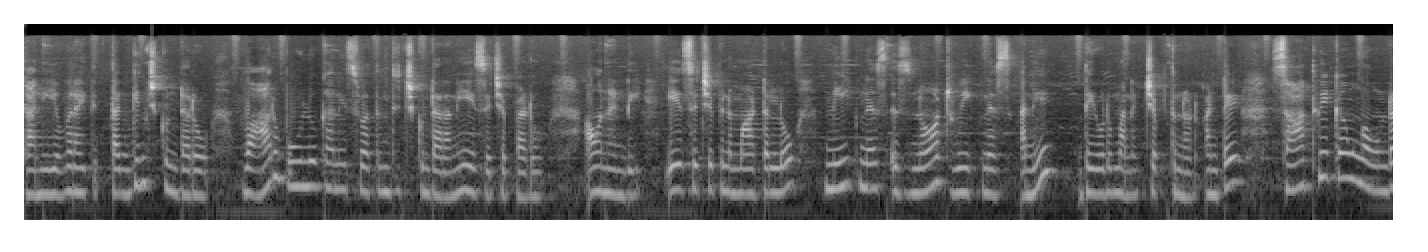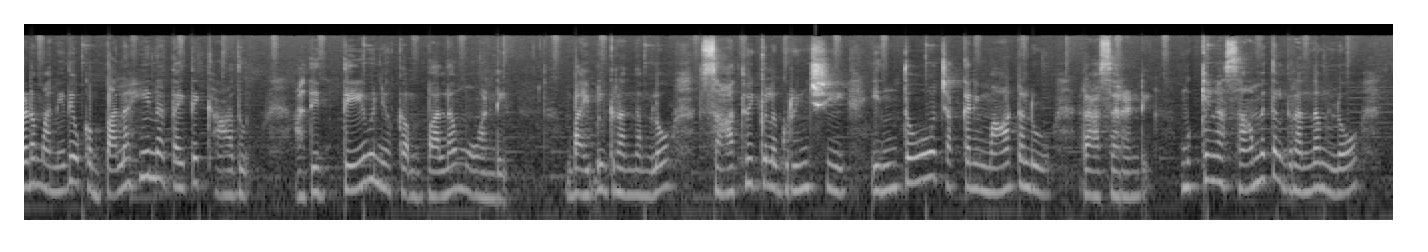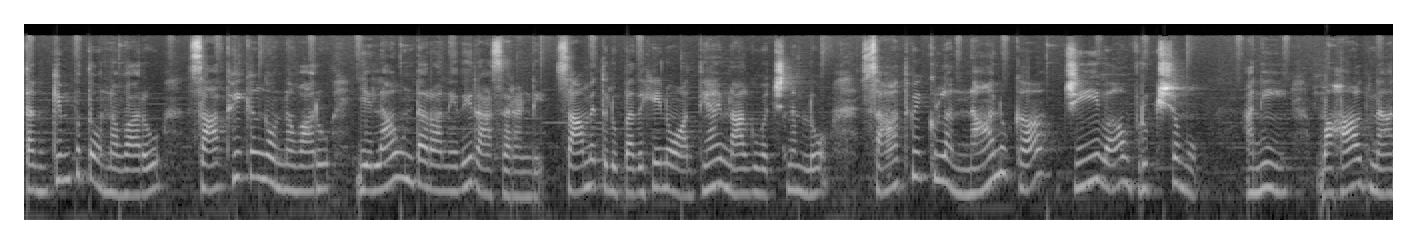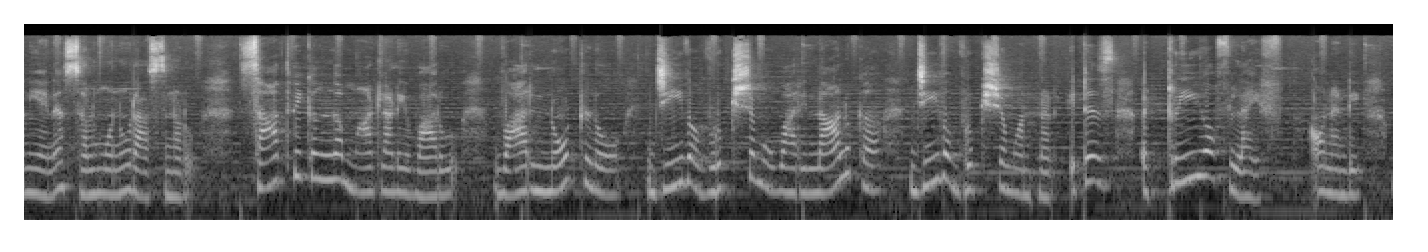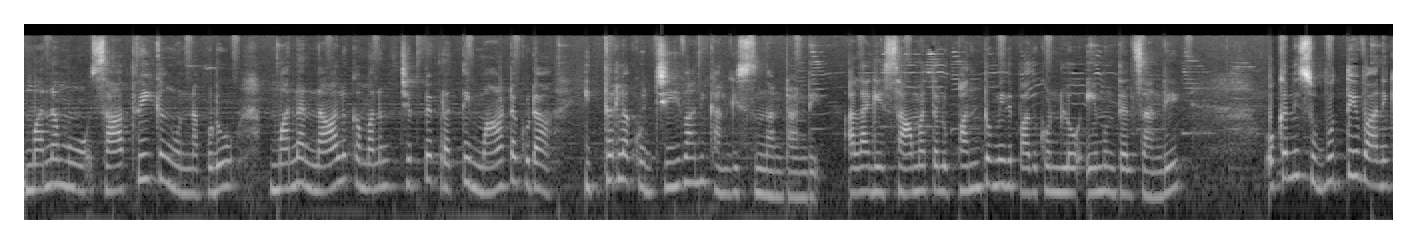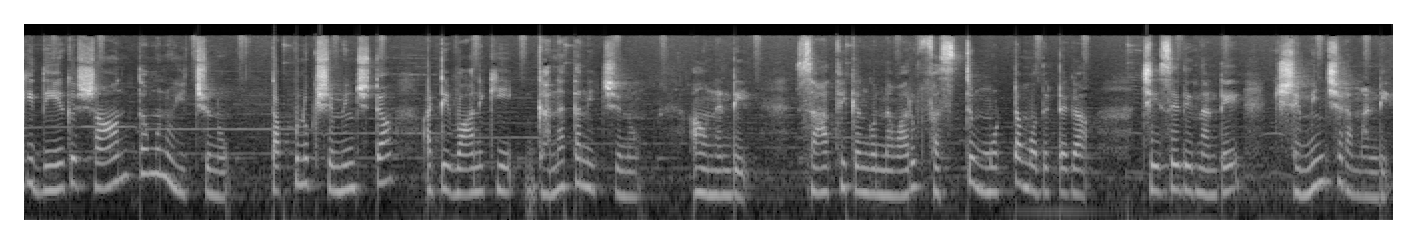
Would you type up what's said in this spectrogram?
కానీ ఎవరైతే తగ్గించుకుంటారో వారు భూలోకాన్ని స్వతంత్రించుకుంటారని ఏసే చెప్పాడు. అవునండి ఏసే చెప్పిన మాటల్లో మీక్నెస్ ఇస్ నాట్ వీక్నెస్ అని దేవుడు మనకు చెప్తున్నాడు. అంటే సాత్వికంగా ఉండడం అనేది ఒక బలహీనత అయితే కాదు. అది దేవుని యొక్క బలము అండి. బైబిల్ గ్రంథంలో సాత్వికుల గురించి ఎంతో చక్కని మాటలు రాశారండి. ముఖ్యంగా సామెతల గ్రంథంలో తగ్గింపుతో ఉన్నవారు సాత్వికంగా ఉన్నవారు ఎలా ఉంటారు అనేది రాశారండి. సామెతలు పదిహేనో అధ్యాయం నాలుగు వచనంలో సాత్వికుల నాలుక జీవ వృక్షము అని మహాజ్ఞాని అయిన సొలమును రాస్తున్నాడు. సాత్వికంగా మాట్లాడేవారు వారి నోట్లో జీవ వృక్షము వారి నాలుక జీవ వృక్షము అంటున్నాడు. It is a tree of life అవునండి. మనము సాత్వికంగా ఉన్నప్పుడు మన నాలుక మనం చెప్పే ప్రతి మాట కూడా ఇతరులకు జీవాన్ని కలిగిస్తుందంట అండి. అలాగే సామెతలు పంతొమ్మిది పదకొండులో ఏముంది తెలుసా అండి? ఒకని సుబుద్ధి వానికి దీర్ఘ శాంతమును ఇచ్చును. తప్పులు క్షమించుట అట్టి వానికి ఘనతనిచ్చును. అవునండి. సాత్వికంగా ఉన్నవారు ఫస్ట్ మొట్టమొదటగా చేసేది ఏంటంటే క్షమించడం అండి.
